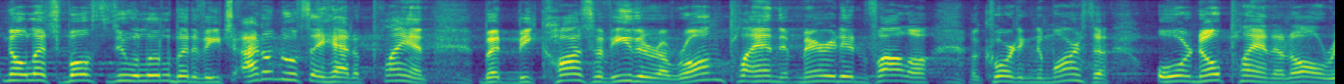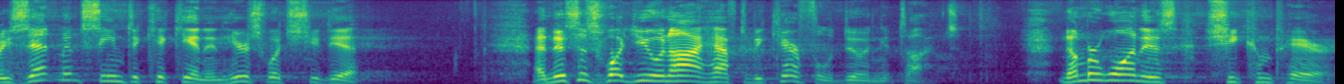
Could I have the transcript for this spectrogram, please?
no, let's both do a little bit of each. I don't know if they had a plan, but because of either a wrong plan that Mary didn't follow, according to Martha, or no plan at all, resentment seemed to kick in. And here's what she did and this is what you and I have to be careful of doing at times. Number one is she compared.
